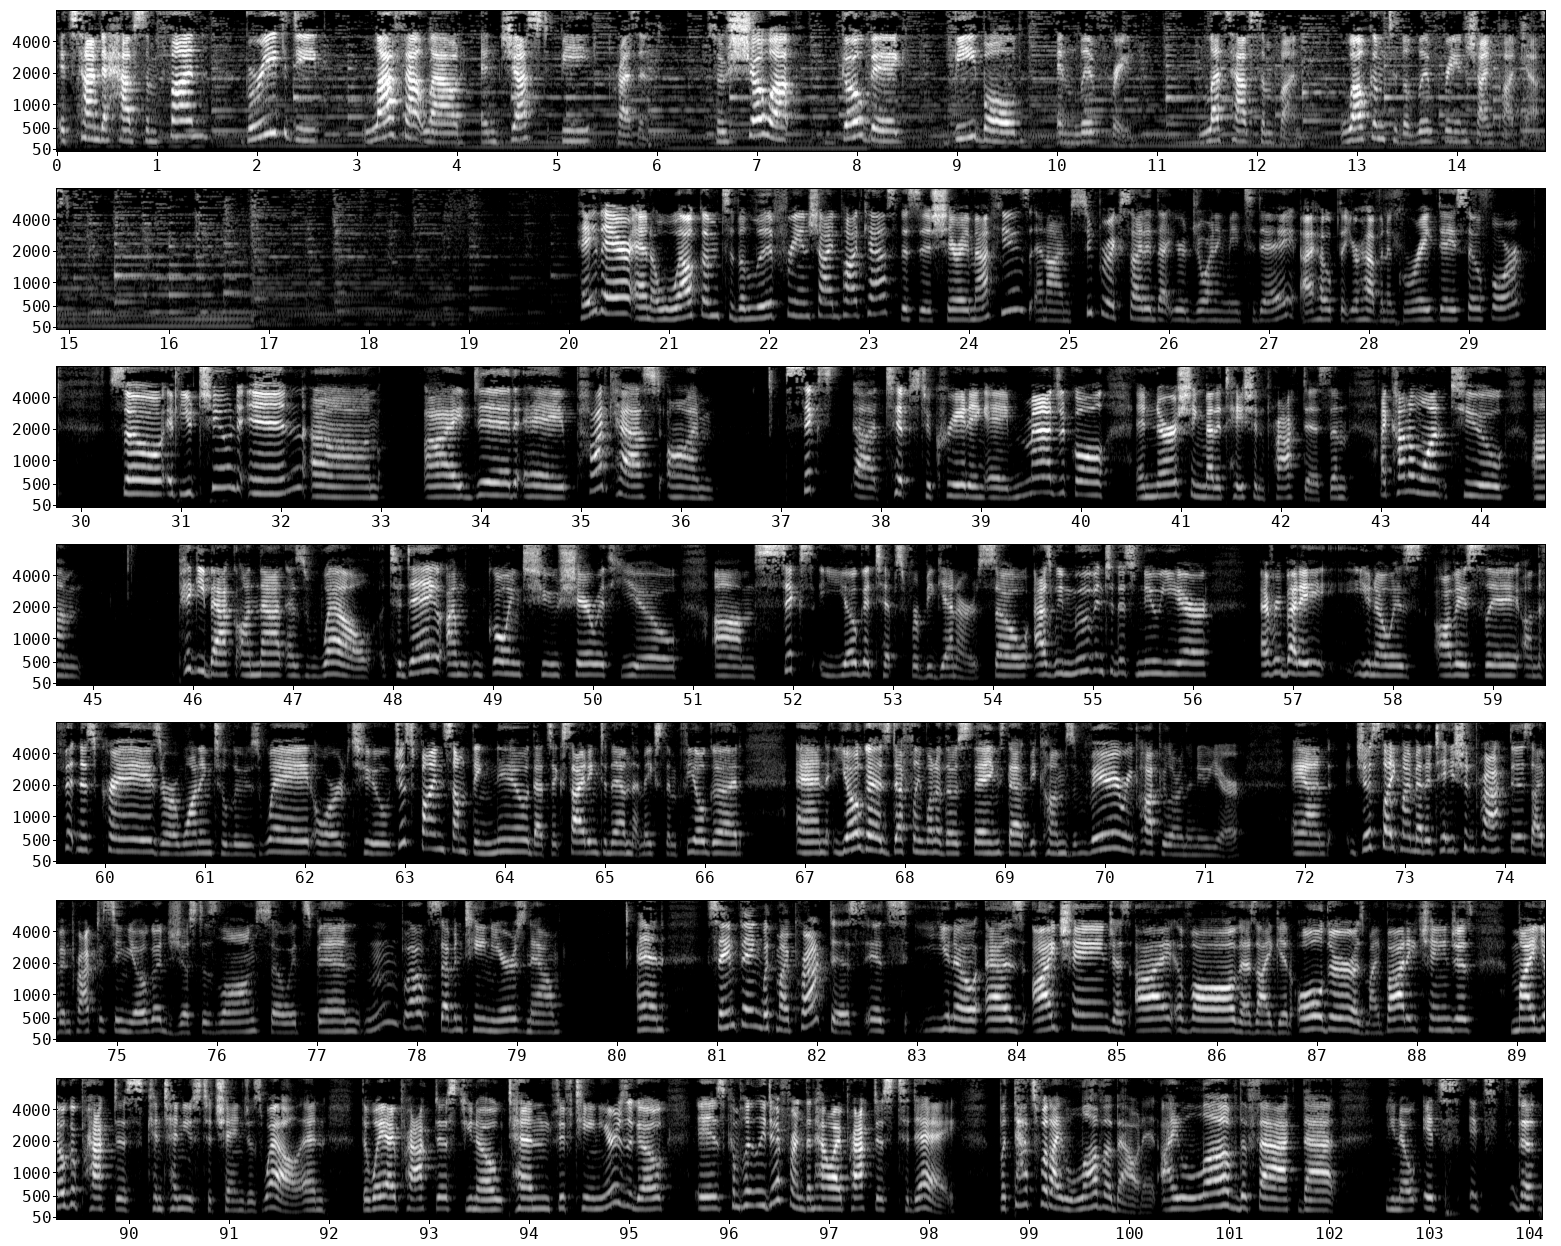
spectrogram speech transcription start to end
It's time to have some fun, breathe deep, laugh out loud, and just be present. So show up, go big, be bold, and live free. Let's have some fun. Welcome to the Live Free and Shine podcast. Hey there, and welcome to the Live Free and Shine podcast. This is Sheri Matthews, and I'm super excited that you're joining me today. I hope that you're having a great day so far. So, if you tuned in, um, I did a podcast on six uh, tips to creating a magical and nourishing meditation practice, and I kind of want to um, piggyback on that as well. Today, I'm going to share with you um, six yoga tips for beginners. So, as we move into this new year, everybody, you know, is obviously on the fitness craze or wanting to lose weight or to just find something new that's exciting to them that makes them feel good. And yoga is definitely one of those things that becomes very popular in the new year. And just like my meditation practice, I've been practicing yoga just as long. So it's been mm, about 17 years now. And same thing with my practice. It's, you know, as I change, as I evolve, as I get older, as my body changes, my yoga practice continues to change as well. And the way I practiced, you know, 10, 15 years ago is completely different than how I practice today. But that's what I love about it. I love the fact that, you know, it's it's the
